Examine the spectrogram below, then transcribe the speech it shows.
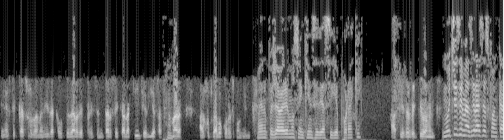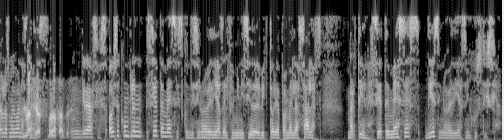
en este caso la medida cautelar de presentarse cada 15 días a firmar al juzgado correspondiente. Bueno, pues ya veremos en 15 días sigue por aquí. Así es, efectivamente. Muchísimas gracias, Juan Carlos. Muy buenas tardes. Gracias, buenas tardes. Gracias. Hoy se cumplen siete meses con 19 días del feminicidio de Victoria Pamela Salas. Martínez, siete meses, 19 días sin justicia.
